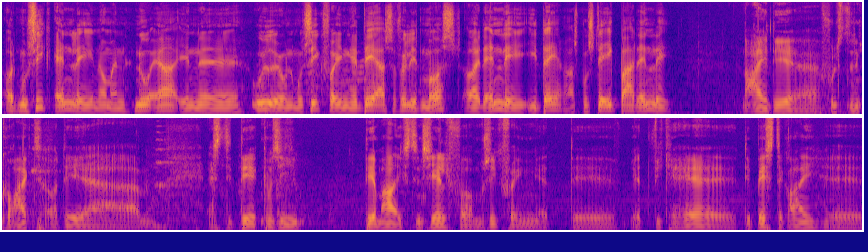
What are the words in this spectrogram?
Og et musikanlæg, når man nu er en øh, udøvende musikforening, det er selvfølgelig et must, og et anlæg i dag, Rasmus, det er ikke bare et anlæg. Nej, det er fuldstændig korrekt, og det er, altså det, det kan man sige, det er meget eksistentielt for musikforeningen, at, øh, at vi kan have øh, det bedste grej øh,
